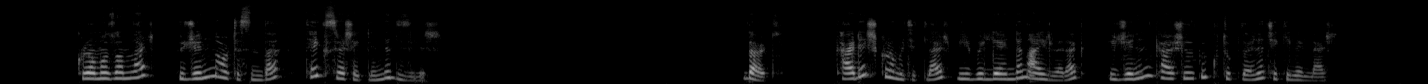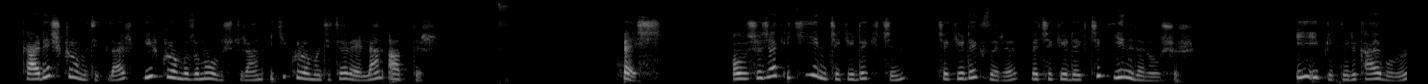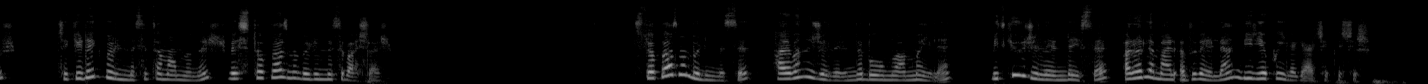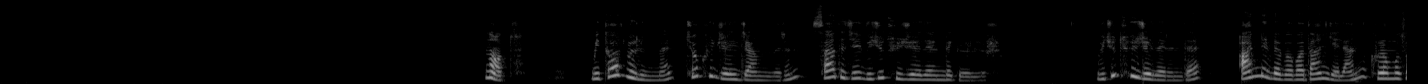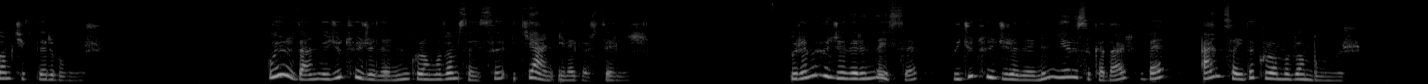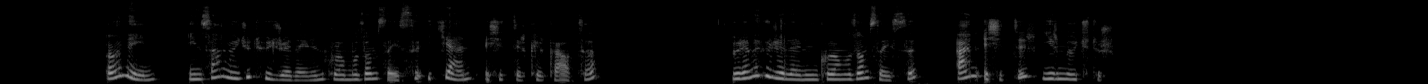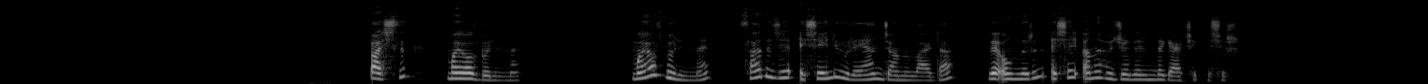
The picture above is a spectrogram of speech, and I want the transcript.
Kromozomlar hücrenin ortasında tek sıra şeklinde dizilir. 4. Kardeş kromatitler birbirlerinden ayrılarak hücrenin karşılıklı kutuplarına çekilirler. Kardeş kromatitler bir kromozomu oluşturan iki kromatite verilen addır. 5. Oluşacak iki yeni çekirdek için çekirdek zarı ve çekirdekçik yeniden oluşur. İ iplikleri kaybolur, çekirdek bölünmesi tamamlanır ve sitoplazma bölünmesi başlar. Sitoplazma bölünmesi hayvan hücrelerinde boğumlanma ile, bitki hücrelerinde ise ara lamel adı verilen bir yapı ile gerçekleşir. Not Mitoz bölünme çok hücreli canlıların sadece vücut hücrelerinde görülür. Vücut hücrelerinde anne ve babadan gelen kromozom çiftleri bulunur. Bu yüzden vücut hücrelerinin kromozom sayısı 2N ile gösterilir. Üreme hücrelerinde ise vücut hücrelerinin yarısı kadar ve N sayıda kromozom bulunur. Örneğin insan vücut hücrelerinin kromozom sayısı 2N eşittir 46, üreme hücrelerinin kromozom sayısı N eşittir 23'tür. Başlık Mayoz bölünme Mayoz bölünme sadece eşeyli üreyen canlılarda ve onların eşey ana hücrelerinde gerçekleşir.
